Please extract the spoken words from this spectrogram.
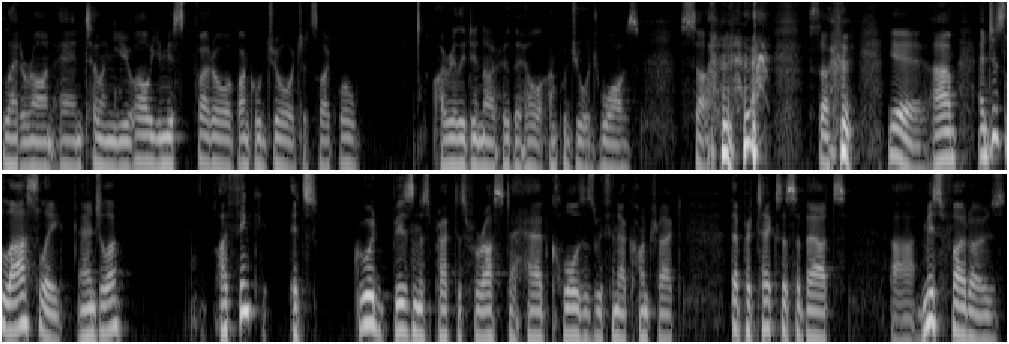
later on and telling you, "Oh, you missed photo of Uncle George." It's like, well, I really didn't know who the hell Uncle George was. So, so yeah. Um, and just lastly, Angela, I think it's good business practice for us to have clauses within our contract that protects us about uh, missed photos,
